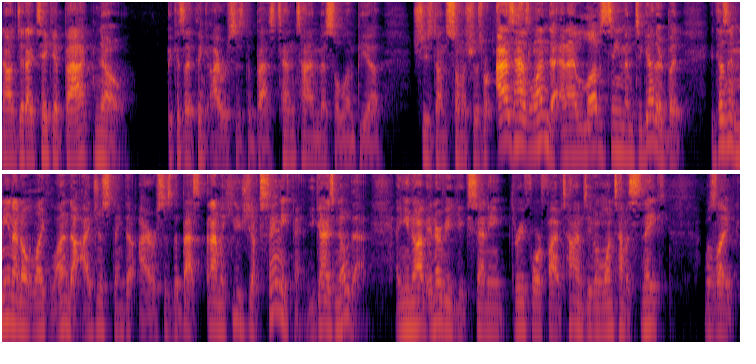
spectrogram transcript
Now, did I take it back? No, because I think Iris is the best. 10-time Miss Olympia. She's done so much for this as has Linda, and I love seeing them together, but it doesn't mean I don't like Linda. I just think that Iris is the best. And I'm a huge Yaxeni fan. You guys know that. And you know, I've interviewed Yaxeni three, four, five times. Even one time a snake was like,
